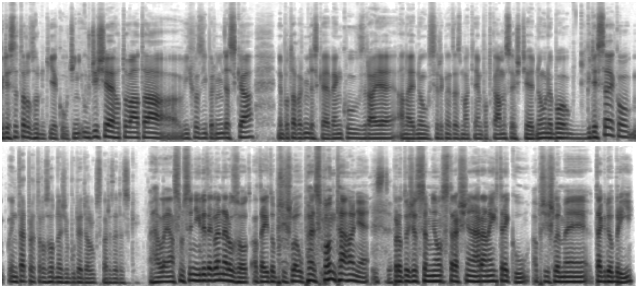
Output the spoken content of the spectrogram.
Kdy se to rozhodnutí jako učiní? Už když je hotová ta výchozí první deska, nebo ta první deska je venku, zraje a najednou si řeknete s Matějem, potkáme se ještě jednou, nebo kdy se jako interpret rozhodne, že bude deluxe verze desky? Hele, já jsem se nikdy takhle nerozhodl a tady to přišlo úplně spontánně, Jistě. protože jsem měl strašně nahraných tracků a přišly mi tak dobrý,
